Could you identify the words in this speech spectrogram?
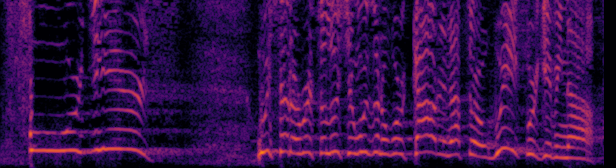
Four years! We set a resolution we're going to work out, and after a week, we're giving up.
